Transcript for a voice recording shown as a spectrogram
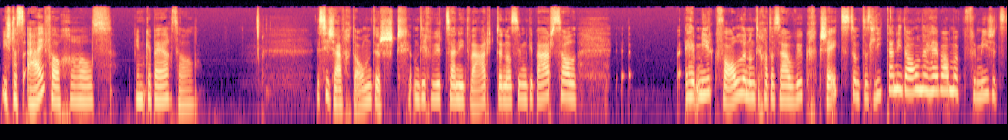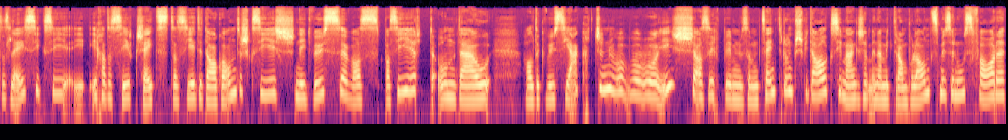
Ist das einfacher als im Gebärsaal? Es ist einfach anders. Und ich würde es auch nicht werten. Also im Gebärsaal äh, hat mir gefallen und ich habe das auch wirklich geschätzt und das liegt auch nicht allen Hebammen. Für mich war das lässig. Ich, ich habe das sehr geschätzt, dass jeder Tag anders war, nicht wissen, was passiert und auch halt eine gewisse Action, wo, wo, wo ist. Also ich bin in so einem Zentrumsspital gewesen, manchmal hat man auch mit der Ambulanz müssen ausfahren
